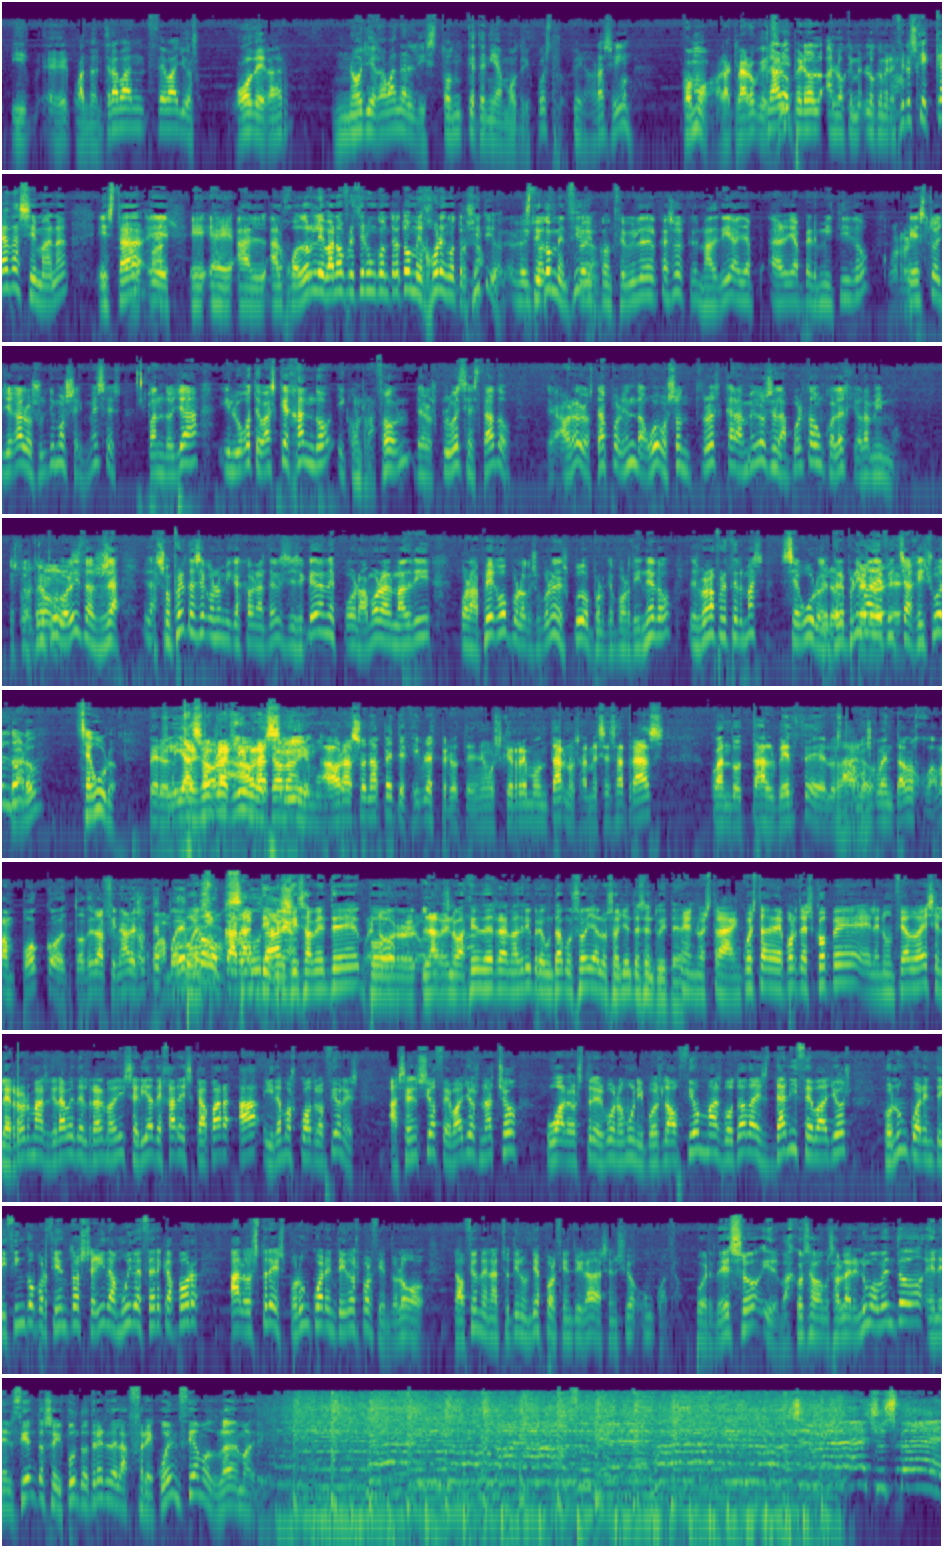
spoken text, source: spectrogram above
Y eh, cuando entraban Ceballos o Odegar, no llegaban al listón que tenía Modric puesto. Pero ahora sí. ¿Cómo? Ahora claro que Claro, sí. pero a lo que me, lo que me refiero es que cada semana está eh, eh, eh, al, al jugador le van a ofrecer un contrato mejor en otro sitio. Lo Estoy convencido. Lo inconcebible del caso es que el Madrid haya, haya permitido que esto llegue a los últimos seis meses. Cuando ya, y luego te vas quejando, y con razón, de los clubes Estado. Eh, Ahora lo estás poniendo a huevo. Son tres caramelos en la puerta de un colegio ahora mismo. Estos tres futbolistas. O sea, las ofertas económicas que van a tener, si se quedan es por amor al Madrid, por apego, por lo que supone el escudo, porque por dinero les van a ofrecer más seguro. Pero- Entre prima pero, de eh, fichaje y sueldo, claro. seguro. Pero Elías, ahora, ahora sí, ahora son apetecibles, pero tenemos que remontarnos a meses atrás cuando tal vez, eh, lo Claro. estábamos comentando, jugaban poco. Entonces al final eso te puede provocar Santi, dudas. precisamente por la renovación del Real Madrid, preguntamos hoy a los oyentes en Twitter. En nuestra encuesta de Deportes Cope, el enunciado es el error más grave del Real Madrid sería dejar escapar a, y damos cuatro opciones, Asensio, Ceballos, Nacho o a los tres. Bueno, Muni, pues la opción más votada es Dani Ceballos con un 45%, seguida muy de cerca por a los tres, por un 42%. Luego la opción de Nacho tiene un 10% y la de Asensio un 4%. Pues de eso y de más cosas vamos a hablar en un momento en el 106.3 de la frecuencia modulada de Madrid.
